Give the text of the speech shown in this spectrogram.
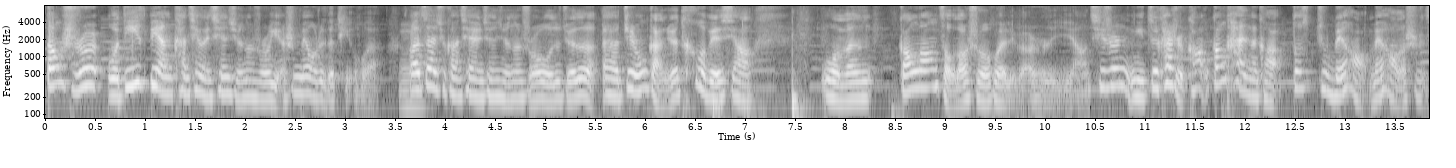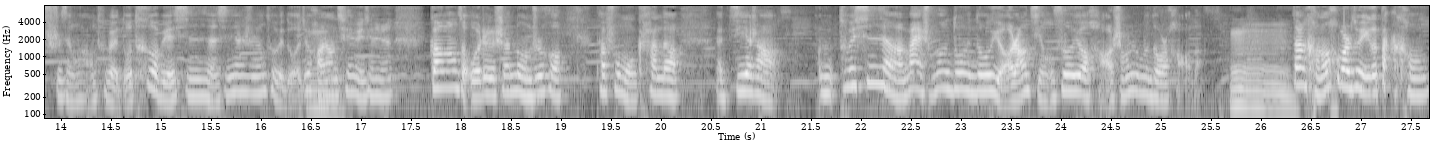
当时我第一遍看《千与千寻》的时候，也是没有这个体会。后来再去看《千与千寻》的时候，我就觉得，哎呀，这种感觉特别像我们刚刚走到社会里边儿似的一样。其实你最开始刚刚看见的可都就美好美好的事事情好像特别多，特别新鲜，新鲜事情特别多。就好像《千与千寻》刚刚走过这个山洞之后，他父母看到呃街上。嗯，特别新鲜啊，卖什么东西都有，然后景色又好，什么什么都是好的。嗯嗯嗯但是可能后边就一个大坑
